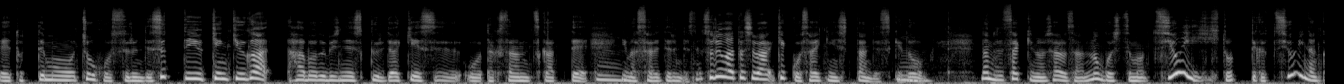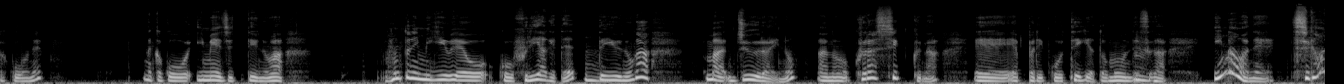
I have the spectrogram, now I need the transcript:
えーとっても重宝するんですっていう研究がハーバードビジネススクールではケースをたくさん使ってうん。今されてるんですね。それは私は結構最近知ったんですけど、うん。なのでさっきのシャロさんのご質問強い人っていうか強いなんかこうねなんかこうイメージっていうのは本当に右上をこう振り上げてっていうのが、まあ従来のあのクラシックな、えーやっぱりこう定義だと思うんですが、今はね違うんじゃな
